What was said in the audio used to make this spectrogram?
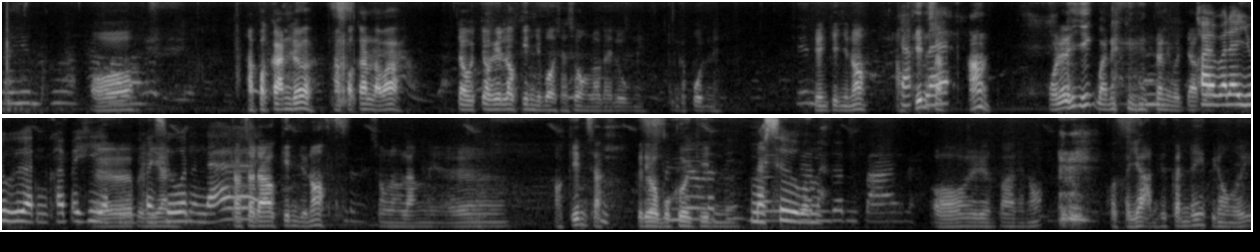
แล้วยืมเพื่อนอ๋อหักประกันเด้อหักประกันแล้วว่าเจ้าเจ้าเห็นเรากินอยู่บ่ชาช่วงเราได้ลูกนี่กินกระปุ่นนี่กินเห็นกินอยู่เนาะเอาอยากกินซะแล้วเอ้าบ่ได้อีกบัดนี้จังนี่บ่จักใครไปได้อยู่เฮือนใครไปเฮียนเออไปไปเฮียนซูนนั่นได้ทางสะดาวกินอยู่เนาะช่วงหลังๆนี่เออเอากินซะคือเดียวาบ่เคยกินมาซื้อบ่มาเดินไปเลยอ๋อเรื่องป้าเลยเนาะขอยขยานคือกันเด้พี่น้องเอ้ย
